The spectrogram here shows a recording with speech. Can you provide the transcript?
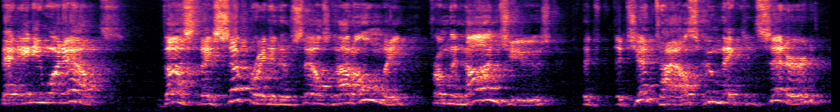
than anyone else. Thus, they separated themselves not only from the non Jews, the, the Gentiles, whom they considered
